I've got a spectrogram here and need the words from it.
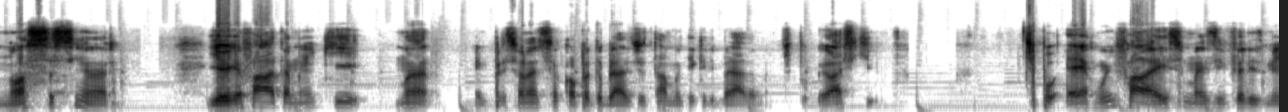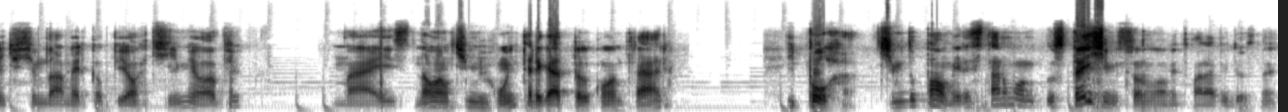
Nossa senhora. E eu ia falar também que, mano, é impressionante essa Copa do Brasil tá muito equilibrada, mano. Tipo, eu acho que. Tipo, é ruim falar isso, mas infelizmente o time da América é o pior time, óbvio. Mas não é um time ruim, tá ligado? Pelo contrário. E porra, o time do Palmeiras tá num momento. Os três times estão num momento maravilhoso, né?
